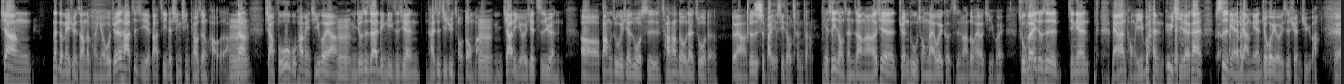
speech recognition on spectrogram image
像那个没选上的朋友，我觉得他自己也把自己的心情调整好了。那想服务不怕没机会啊，你就是在邻里之间还是继续走动嘛。你家里有一些资源，呃，帮助一些弱势，常常都有在做的。对啊，就是失败也是一种成长，也是一种成长啊！而且卷土重来未可知嘛，都还有机会。除非就是今天两岸统一，不然预期的看四年两年就会有一次选举吧。对，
